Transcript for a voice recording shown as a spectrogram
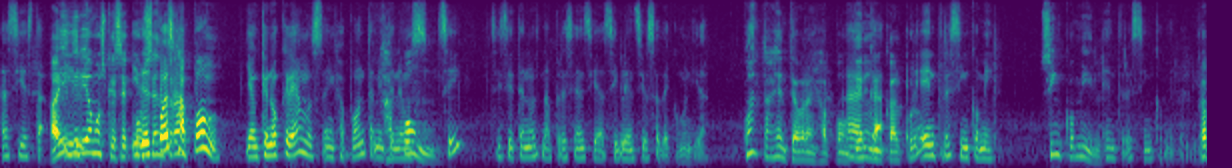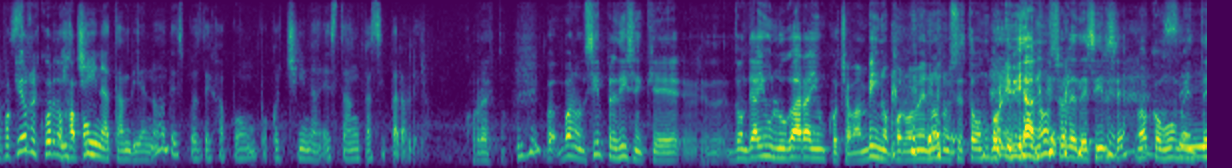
así está. Ahí Y- diríamos que se Y después concentra- Japón. Y aunque no creamos, en Japón también tenemos, sí, sí, sí, tenemos una presencia silenciosa de comunidad. ¿Cuánta gente habrá en Japón? ¿Tienen Acá, un cálculo? Entre 5 mil. Cinco mil. Entre 5 mil bolivianos. Claro, porque yo recuerdo y Japón- China también, ¿no? Después de Japón, un poco China, están casi paralelo. Correcto. Bu- Bueno, siempre dicen que eh, donde hay un lugar hay un cochabambino, por lo menos, no es esto un boliviano, suele decirse, ¿no? Comúnmente.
